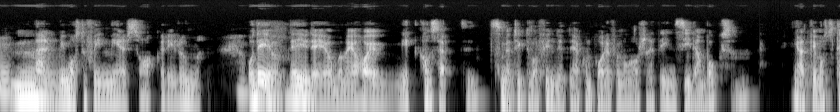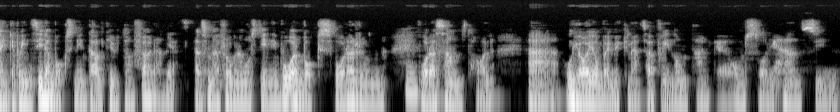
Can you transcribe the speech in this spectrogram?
mm. Men vi måste få in mer saker i rummen. Och det är, ju, det är ju det jag jobbar med. Jag har ju mitt koncept som jag tyckte var fyndigt när jag kom på det för många år sedan, hette insidan boxen att vi måste tänka på insidan boxen, inte alltid utanför den. Yes. Alltså de här frågorna måste in i vår box, våra rum, mm. våra samtal. Uh, och jag jobbar mycket med att få in omtanke, omsorg, hänsyn.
